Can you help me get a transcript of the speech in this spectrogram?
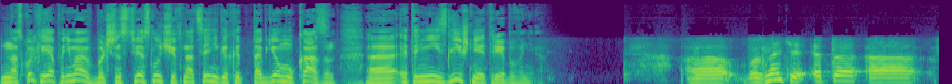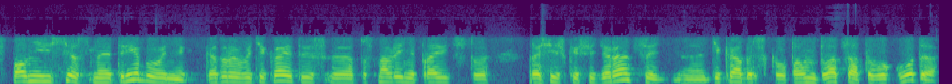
насколько я понимаю, в большинстве случаев на ценниках этот объем указан. Э, это не излишнее требование? Э, вы знаете, это э, вполне естественное требование, которое вытекает из э, постановления правительства Российской Федерации декабрьского, по-моему, 2020 года.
